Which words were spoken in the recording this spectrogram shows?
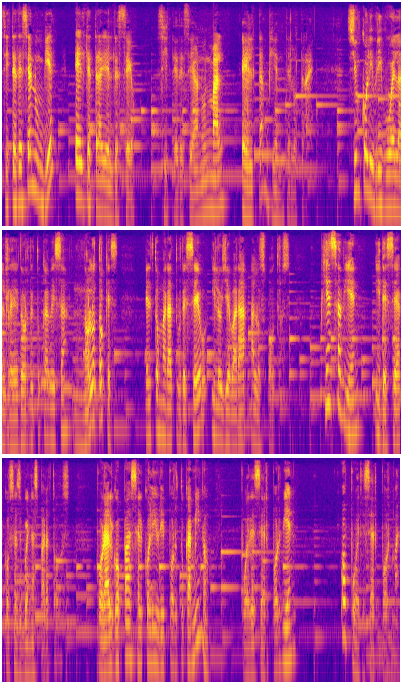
Si te desean un bien, Él te trae el deseo. Si te desean un mal, Él también te lo trae. Si un colibrí vuela alrededor de tu cabeza, no lo toques. Él tomará tu deseo y lo llevará a los otros. Piensa bien y desea cosas buenas para todos. Por algo pasa el colibrí por tu camino. Puede ser por bien o puede ser por mal.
